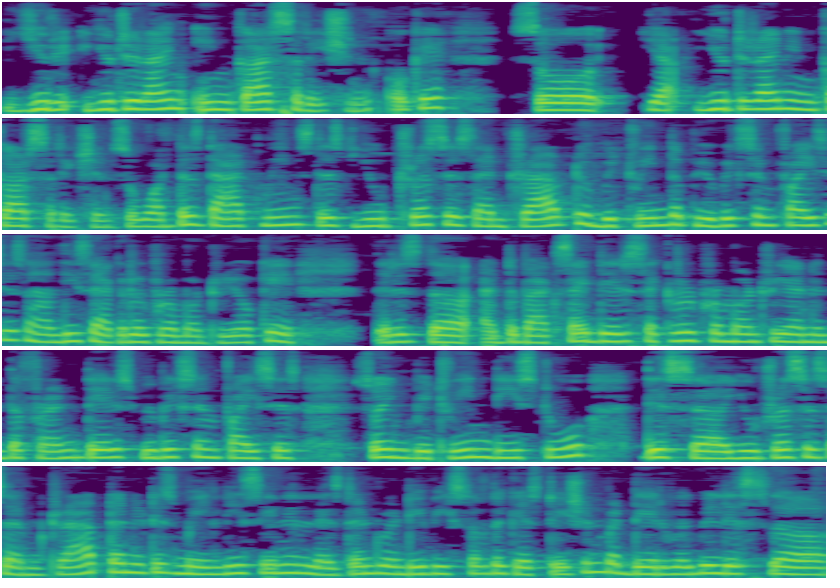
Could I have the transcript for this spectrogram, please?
uterine incarceration okay? So yeah uterine incarceration. So what does that means? This uterus is entrapped between the pubic symphysis and the sacral promontory okay? There is the at the back side there is sacral promontory and in the front there is pubic symphysis. So in between these two this uh, uterus is entrapped and it is mainly seen in less than 20 weeks of the gestation but there will be this uh,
